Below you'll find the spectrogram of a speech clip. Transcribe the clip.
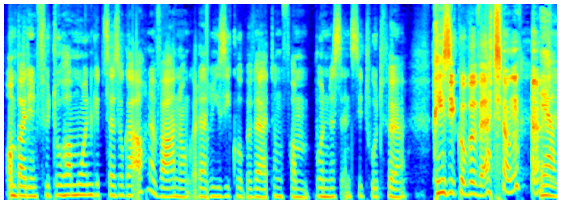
Und bei den Phytohormonen gibt es ja sogar auch eine Warnung oder Risikobewertung vom Bundesinstitut für Risikobewertung, ja.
